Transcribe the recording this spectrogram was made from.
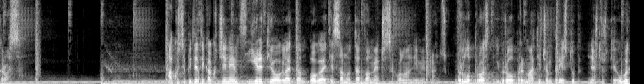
Krosa. Ako se pitate kako će Nemci igrati ovog leta, pogledajte samo ta dva meča sa Holandijom i Francuskom. Vrlo prost i vrlo pragmatičan pristup, nešto što je uvek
